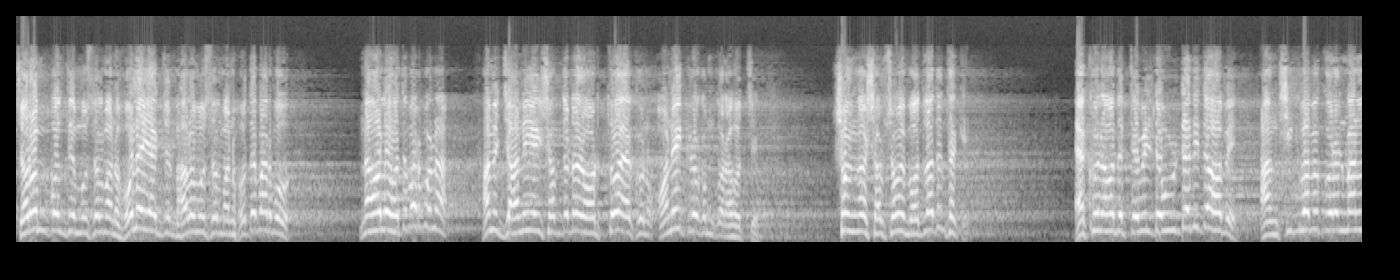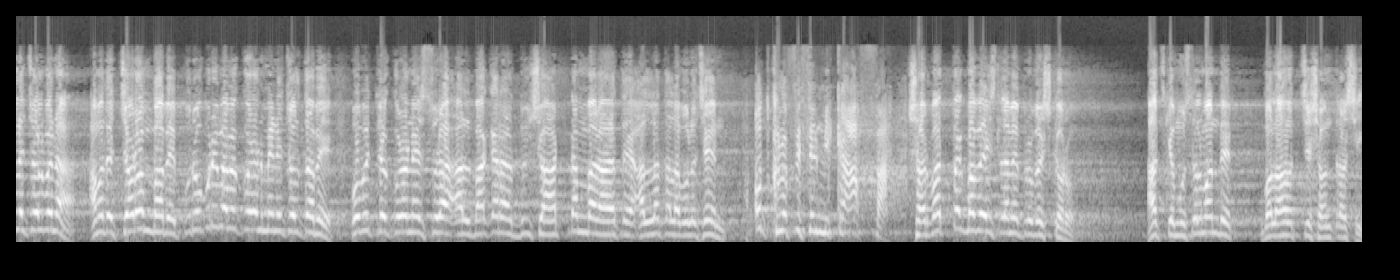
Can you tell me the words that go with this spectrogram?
চরমপন্থী মুসলমান হলেই একজন ভালো মুসলমান হতে পারব। না হলে হতে পারব না। আমি জানি এই শব্দটার অর্থ এখন অনেক রকম করা হচ্ছে। সংজ্ঞা সবসময় বদলাতে থাকে। এখন আমাদের টেবিলটা উল্টে দিতে হবে। আংশিকভাবে কোরআন মানলে চলবে না। আমাদের চরমভাবে পুরোপুরিভাবে কোরআন মেনে চলতে হবে। পবিত্র কোরআনের সুরা আল বাকারার দুইশো আট নম্বর আয়াতে আল্লাহ তালা বলেছেন সর্বাত্মকভাবে ইসলামে প্রবেশ করো। আজকে মুসলমানদের বলা হচ্ছে সন্ত্রাসী।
